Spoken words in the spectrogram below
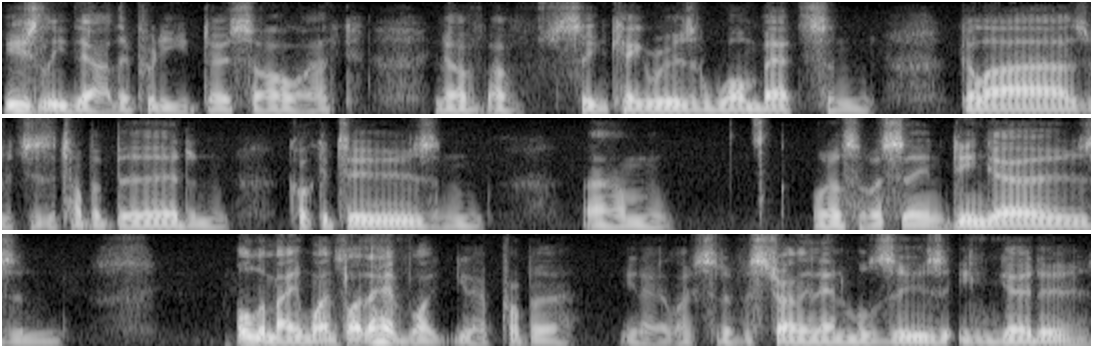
usually they are. They're pretty docile. Like you know, I've, I've seen kangaroos and wombats and galahs, which is a type of bird, and cockatoos and um, what else have I seen? Dingoes and all the main ones. Like they have like you know proper you know like sort of Australian animal zoos that you can go to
